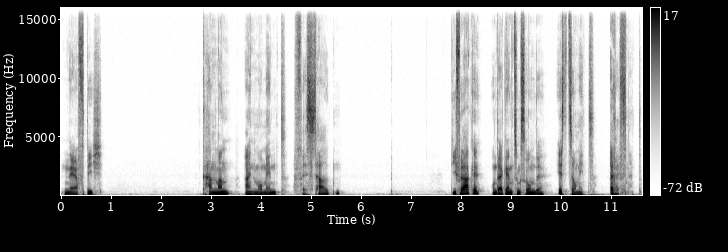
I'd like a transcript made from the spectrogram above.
nervt dich? Kann man einen Moment festhalten? Die Frage- und Ergänzungsrunde ist somit eröffnet.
